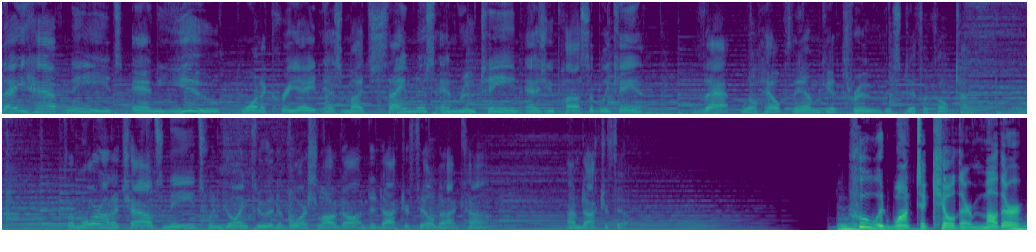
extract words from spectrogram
They have needs, and you want to create as much sameness and routine as you possibly can. That will help them get through this difficult time. For more on a child's needs when going through a divorce, log on to drphil.com. I'm Dr. Phil. Who would want to kill their mother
